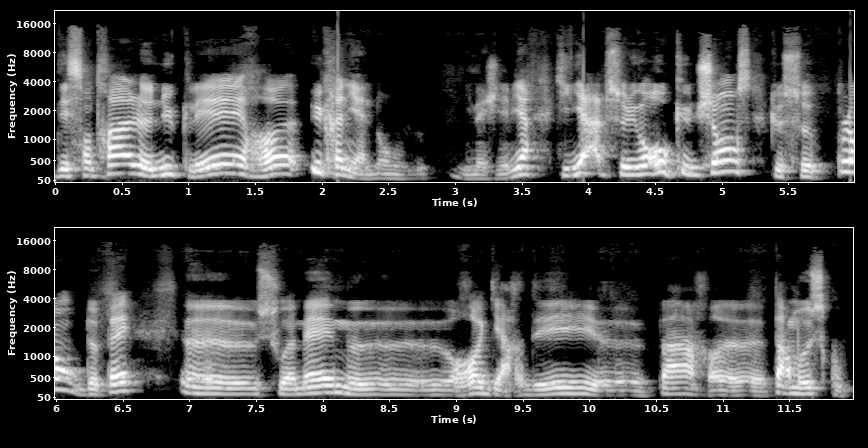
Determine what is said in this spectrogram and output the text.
des centrales nucléaires euh, ukrainiennes. Donc, imaginez bien qu'il n'y a absolument aucune chance que ce plan de paix euh, soit même regardé par, par Moscou.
